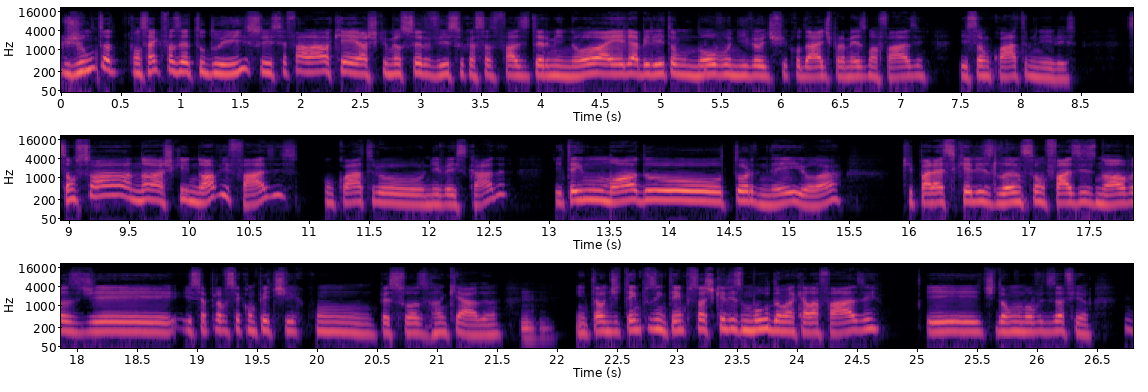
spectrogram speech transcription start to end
junta, consegue fazer tudo isso e você fala, ah, ok, acho que o meu serviço com essa fase terminou, aí ele habilita um novo nível de dificuldade para a mesma fase e são quatro níveis. São só, acho que nove fases com quatro níveis cada e tem um modo torneio lá que parece que eles lançam fases novas de isso é para você competir com pessoas ranqueadas. né? Uhum. Então de tempos em tempos acho que eles mudam aquela fase e te dão um novo desafio. Vai,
